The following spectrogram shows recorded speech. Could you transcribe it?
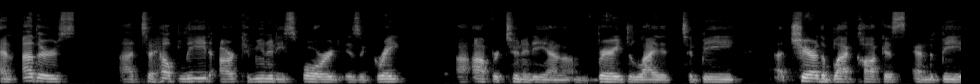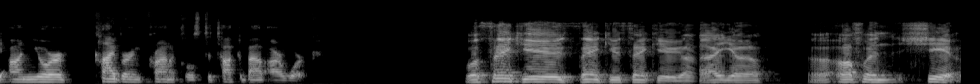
and others, uh, to help lead our communities forward is a great uh, opportunity. And I'm very delighted to be uh, chair of the Black Caucus and to be on your Clyburn Chronicles to talk about our work. Well, thank you, thank you, thank you. I uh, uh, often share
